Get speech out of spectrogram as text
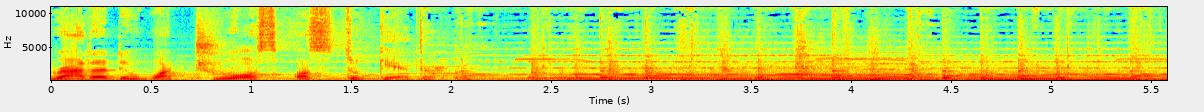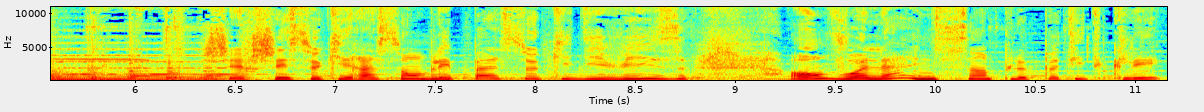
Rather than what draws us together. Chercher ce qui rassemble et pas ce qui divise. En voilà une simple petite clé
